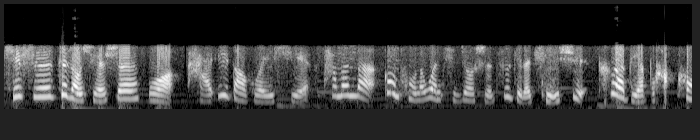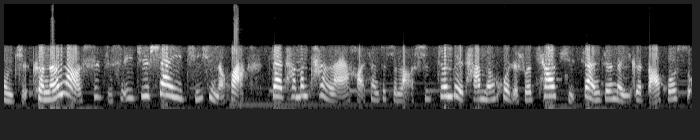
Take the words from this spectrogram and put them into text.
其实这种学生我还遇到过一些。他们的共同的问题就是自己的情绪特别不好控制，可能老师只是一句善意提醒的话，在他们看来好像就是老师针对他们，或者说挑起战争的一个导火索，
